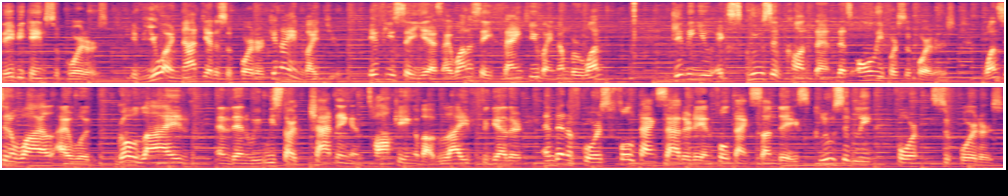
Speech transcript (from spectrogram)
They became supporters. If you are not yet a supporter, can I invite you? If you say yes, I want to say thank you by number one, giving you exclusive content that's only for supporters. Once in a while, I would go live and then we, we start chatting and talking about life together. And then, of course, Full Tank Saturday and Full Tank Sunday exclusively for supporters.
